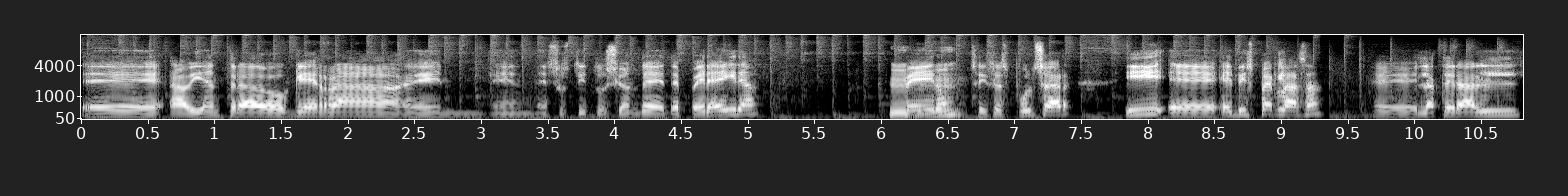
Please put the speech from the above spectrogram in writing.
Eh, había entrado Guerra en, sustitución de, Pereira, pero se hizo expulsar. Y eh, Elvis Perlaza, eh, lateral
